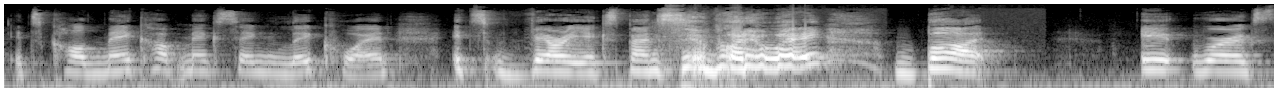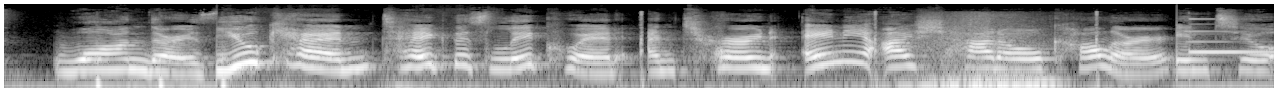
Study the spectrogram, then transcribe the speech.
It's called makeup mixing liquid. It's very expensive, by the way, but it works wonders. You can take this liquid and turn any eyeshadow color into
